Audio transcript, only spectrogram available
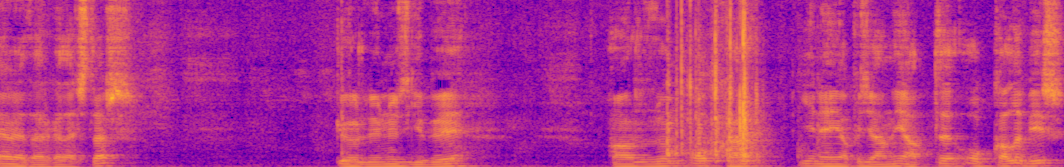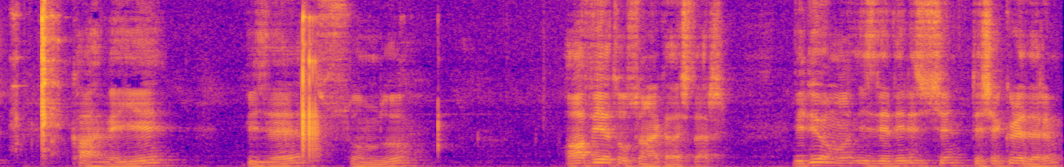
Evet arkadaşlar. Gördüğünüz gibi Arzum Okka yine yapacağını yaptı. Okkalı bir kahveyi bize sundu. Afiyet olsun arkadaşlar. Videomu izlediğiniz için teşekkür ederim.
